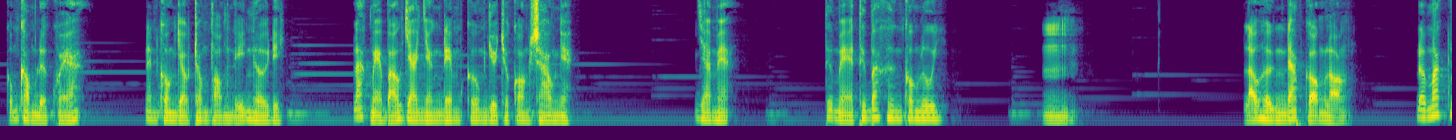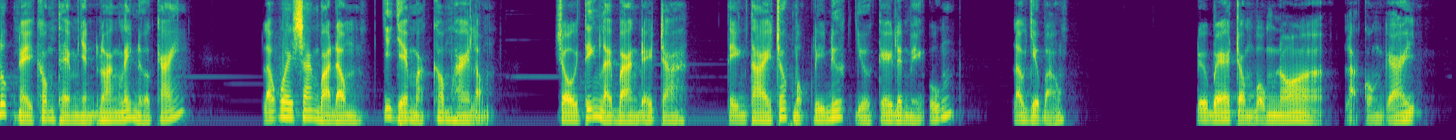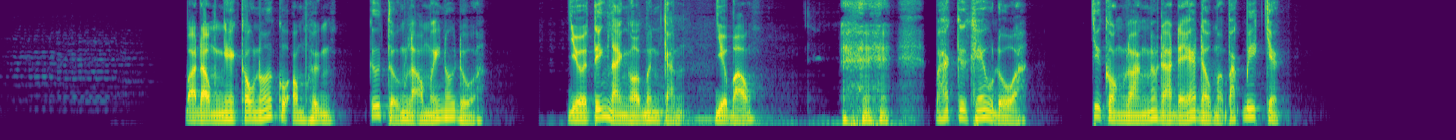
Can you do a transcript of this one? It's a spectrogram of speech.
Cũng không được khỏe Nên con vào trong phòng nghỉ ngơi đi. Lát mẹ bảo gia nhân đem cơm vô cho con sau nha. Dạ mẹ. Thưa mẹ thưa bác Hưng con lui. Ừ. Lão Hưng đáp gọn lọn. Đôi mắt lúc này không thèm nhìn Loan lấy nửa cái. Lão quay sang bà Đồng Với vẻ mặt không hài lòng. Rồi tiến lại bàn để trà Tiện tay rót một ly nước vừa kê lên miệng uống. Lão vừa bảo Đứa bé trong bụng nó là con gái. Bà Đồng nghe câu nói của ông Hưng, Cứ tưởng là ông ấy nói đùa. Vừa tiến lại ngồi bên cạnh, Vừa bảo, Bác cứ khéo đùa, Chứ còn Loan nó đã đẻ đâu mà bác biết chứ.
